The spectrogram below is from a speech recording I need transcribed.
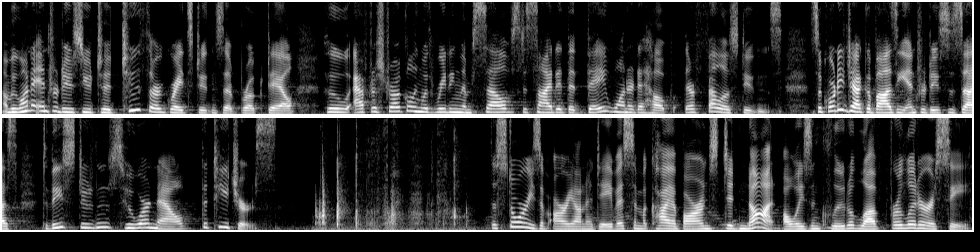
And we want to introduce you to two third grade students at Brookdale who, after struggling with reading themselves, decided that they wanted to help their fellow students. So Courtney Jacobazzi introduces us to these students who are now the teachers. The stories of Ariana Davis and Micaiah Barnes did not always include a love for literacy.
